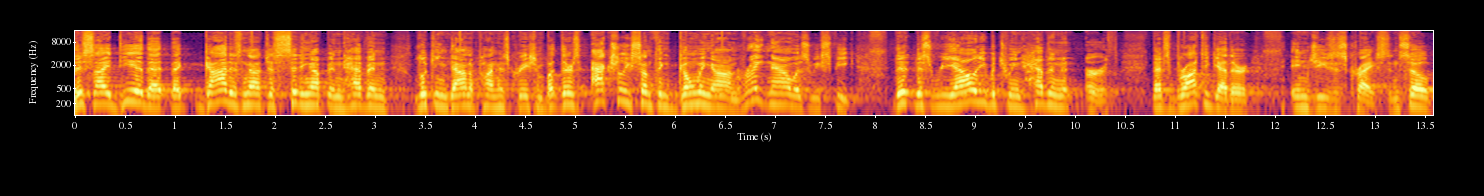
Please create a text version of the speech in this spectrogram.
This idea that, that God is not just sitting up in heaven looking down upon his creation, but there's actually something going on right now as we speak. This reality between heaven and earth that's brought together in Jesus Christ. And so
